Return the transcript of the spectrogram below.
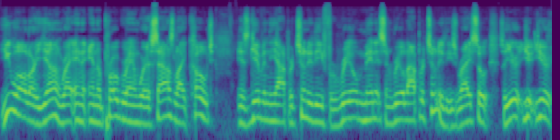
You all are young, right? In a, in a program where it sounds like coach is given the opportunity for real minutes and real opportunities, right? So so you're you're, you're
